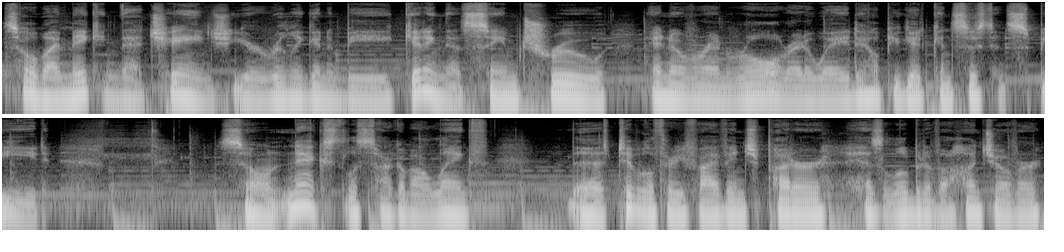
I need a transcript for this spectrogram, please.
So by making that change, you're really going to be getting that same true and over end roll right away to help you get consistent speed. So next, let's talk about length. The typical 35 inch putter has a little bit of a hunch over.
